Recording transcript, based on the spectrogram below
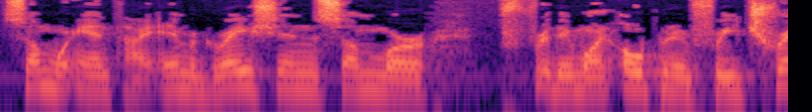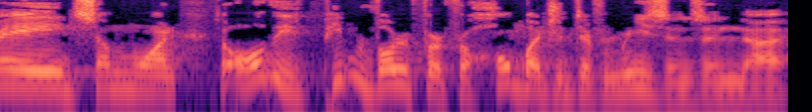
Some were anti-immigration, some were for, they want open and free trade, some want, so all these people voted for it for a whole bunch of different reasons. And uh,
